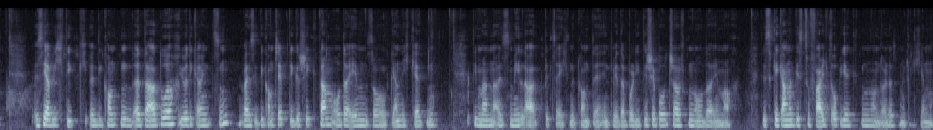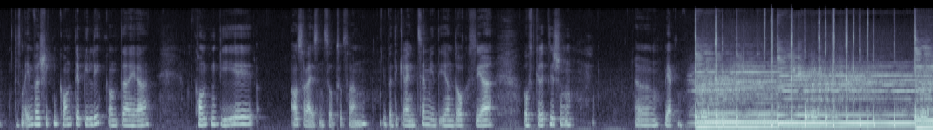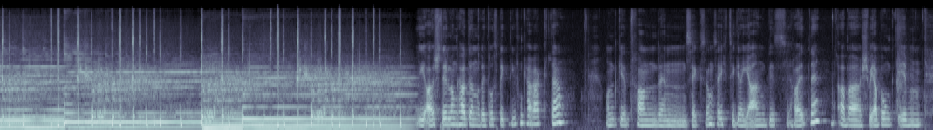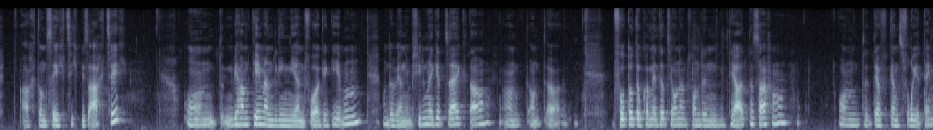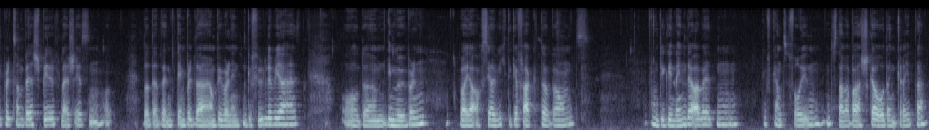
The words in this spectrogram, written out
sehr wichtig. Die konnten äh, dadurch über die Grenzen, weil sie die Konzepte geschickt haben oder eben so Kleinigkeiten die man als Mailart bezeichnen konnte, entweder politische Botschaften oder eben auch das gegangen bis zu Faltobjekten und alles Mögliche, das man eben verschicken konnte, billig und daher konnten die ausreisen sozusagen über die Grenze mit ihren doch sehr oft kritischen äh, Werken. Ausstellung hat einen retrospektiven Charakter und geht von den 66er Jahren bis heute, aber Schwerpunkt eben 68 bis 80. Und wir haben Themenlinien vorgegeben und da werden eben Filme gezeigt auch und, und äh, Fotodokumentationen von den Theatersachen und der ganz frühe Tempel zum Beispiel, Fleisch essen, oder der Tempel der ambivalenten Gefühle, wie er heißt. Oder ähm, die Möbeln war ja auch sehr wichtiger Faktor bei uns. Und die Geländearbeiten, die ganz frühen in Starabaschka oder in Kreta.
